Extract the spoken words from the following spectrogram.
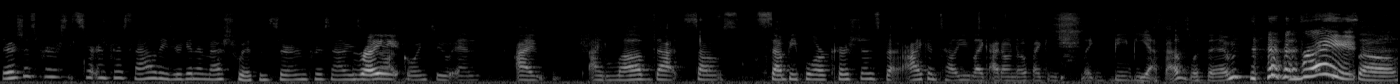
there's just pers- certain personalities you're gonna mesh with, and certain personalities you're Right. not going to. And I, I love that some some people are Christians, but I can tell you like I don't know if I can like be BFFs with them. right. so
